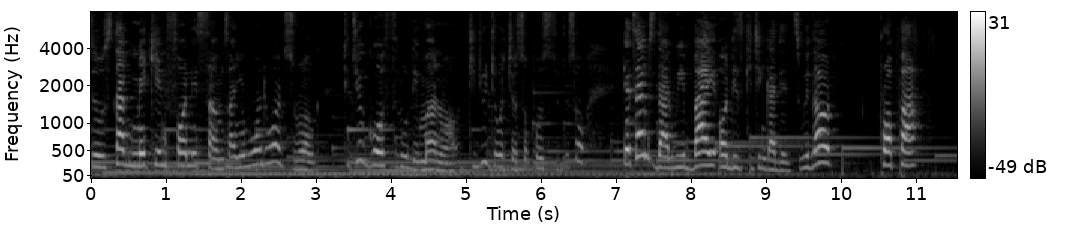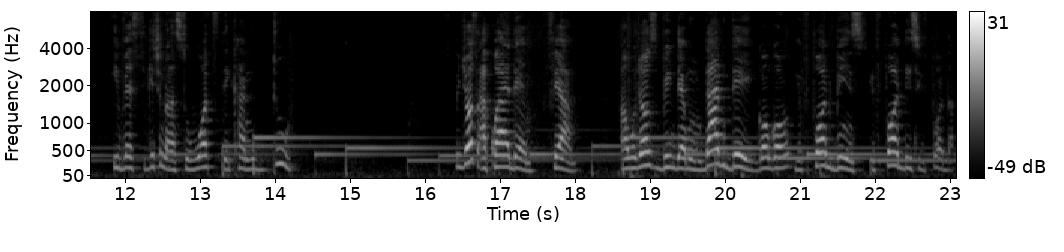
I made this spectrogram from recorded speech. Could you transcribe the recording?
to start making funny sounds and you wonder what's wrong. Did you go through the manual? Did you do what you're supposed to do? So the times that we buy all these kitchen gadgets without proper investigation as to what they can do. We just acquire them, fiam, and we just bring them home. That day, go go, you've poured beans, you've poured this, you've poured that.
